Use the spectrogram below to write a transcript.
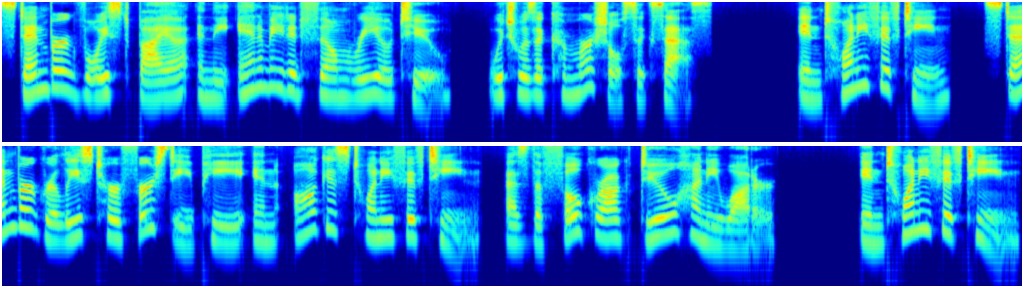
Stenberg voiced Baya in the animated film Rio 2, which was a commercial success. In 2015, Stenberg released her first EP in August 2015 as the folk rock duo Honeywater. In 2015,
